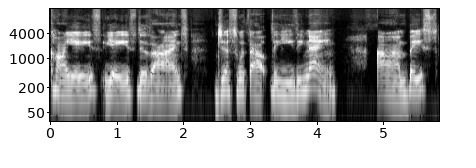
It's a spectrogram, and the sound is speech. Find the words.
Kanye's Ye's designs just without the Yeezy name. Um, based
